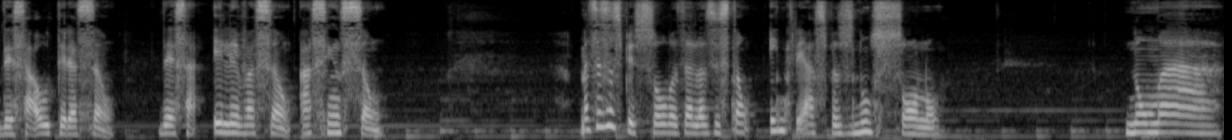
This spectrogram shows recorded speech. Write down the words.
dessa alteração, dessa elevação, ascensão. Mas essas pessoas, elas estão, entre aspas, num sono, numa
